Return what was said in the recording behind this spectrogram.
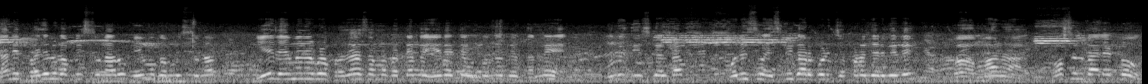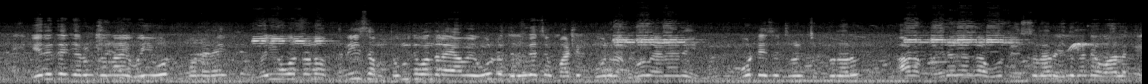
కానీ ప్రజలు గమనిస్తున్నారు మేము గమనిస్తున్నాం. ఏదేమైనా కూడా ప్రజాస్వామ్యబద్ధంగా ఏదైతే ఉంటుందో మేము దాన్నే ముందుకు తీసుకెళ్తాం. పోలీసు ఎస్పీ గారు కూడా చెప్పడం జరిగింది. మన పోస్టల్ బ్యాలెట్లో ఏదైతే జరుగుతున్నాయో వెయ్యి ఓట్లు పోలైనాయి వెయ్యి ఓట్లలో కనీసం తొమ్మిది వందల యాభై ఓట్లు తెలుగుదేశం పార్టీకి పోలు పోలైనాయని ఓటు వేసి వచ్చిన చెప్తున్నారు. ఆడ బహిరంగంగా ఓటు వేస్తున్నారు. ఎందుకంటే వాళ్ళకి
